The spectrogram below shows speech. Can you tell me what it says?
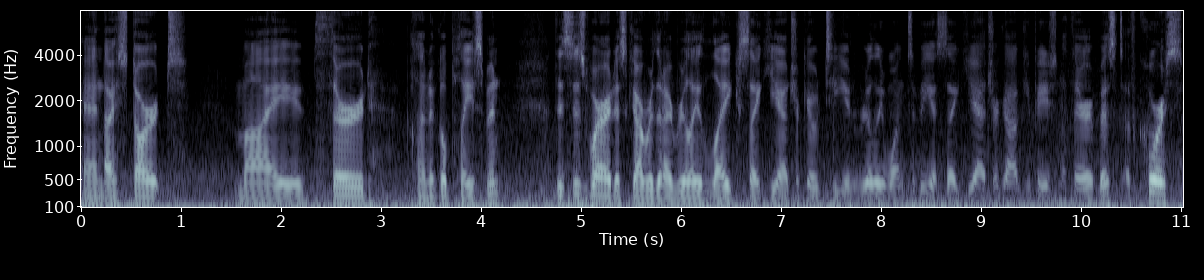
and I start my third clinical placement. This is where I discovered that I really like psychiatric OT and really want to be a psychiatric occupational therapist. Of course,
